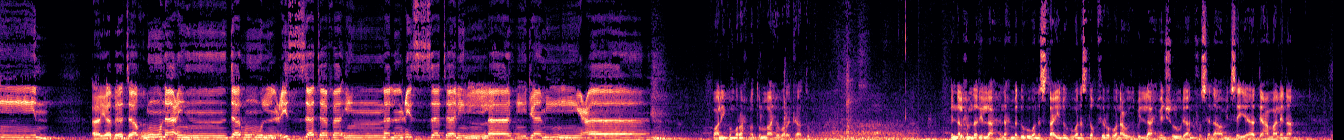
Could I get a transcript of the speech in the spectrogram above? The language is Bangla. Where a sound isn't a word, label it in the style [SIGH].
أيبتغون عندهم العزة فإن العزة لله جميعا. وعليكم ورحمة الله وبركاته. إن الحمد لله نحمده ونستعينه ونستغفره ونعوذ بالله من شرور أنفسنا ومن سيئات أعمالنا.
